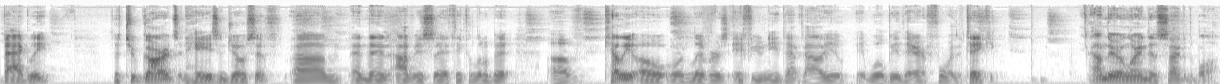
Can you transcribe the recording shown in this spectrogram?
Bagley, the two guards and Hayes and Joseph, um, and then obviously I think a little bit of Kelly O or Livers if you need that value. It will be there for the taking. On the Orlando side of the ball,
